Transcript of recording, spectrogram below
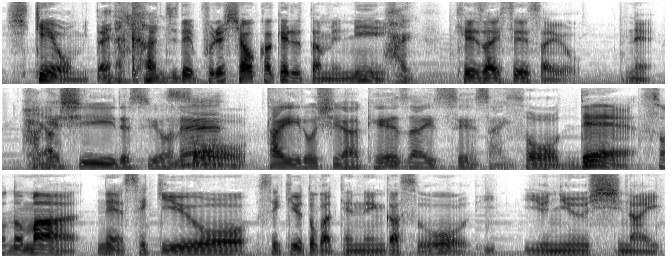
引けよみたいな感じでプレッシャーをかけるためにはい。経済制裁をねや激しいですよそねう。対ロシア経済制裁。そう。でそのまあね石油を石油とか天然ガスをい輸入しない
